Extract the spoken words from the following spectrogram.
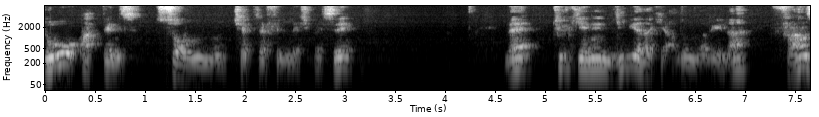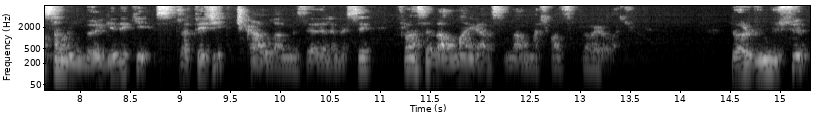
Doğu Akdeniz sorununun çetrefilleşmesi ve Türkiye'nin Libya'daki adımlarıyla Fransa'nın bölgedeki stratejik çıkarlarını zedelemesi Fransa ve Almanya arasında anlaşmazlıklara yol açıyor. Dördüncüsü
